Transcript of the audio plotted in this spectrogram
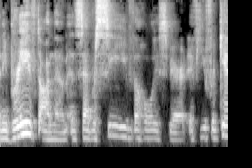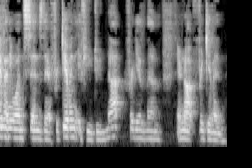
Then he breathed on them and said, Receive the Holy Spirit. If you forgive anyone's sins, they are forgiven. If you do not forgive them, they're not forgiven.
